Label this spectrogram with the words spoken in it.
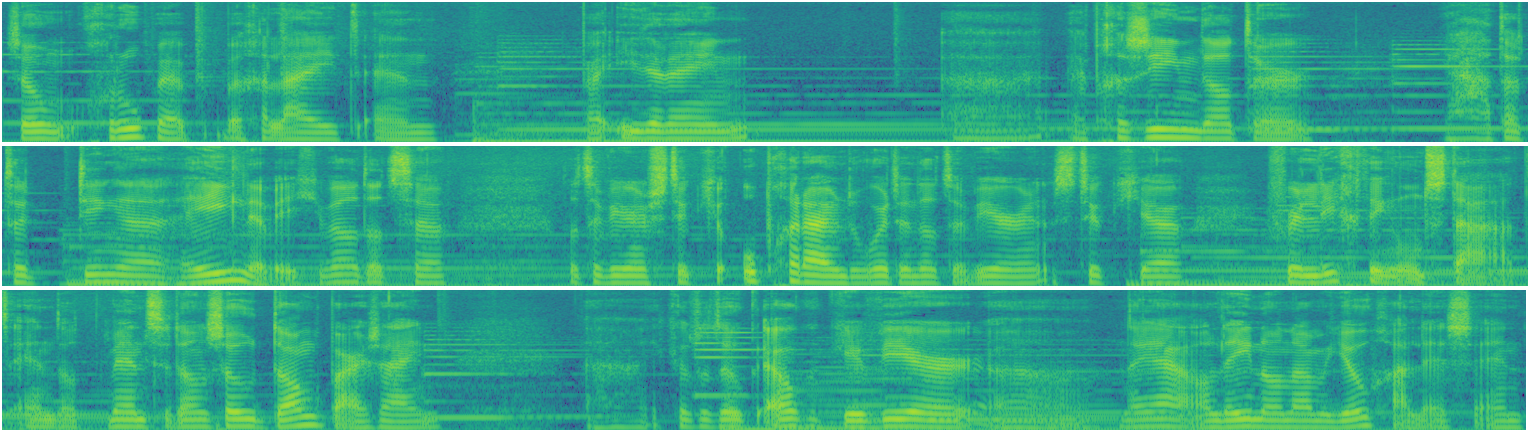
zo'n groep hebt begeleid en bij iedereen uh, heb gezien dat er, ja, dat er dingen helen, weet je wel. Dat, ze, dat er weer een stukje opgeruimd wordt en dat er weer een stukje verlichting ontstaat. En dat mensen dan zo dankbaar zijn. Uh, ik heb dat ook elke keer weer, uh, nou ja, alleen al naar mijn yogales. En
